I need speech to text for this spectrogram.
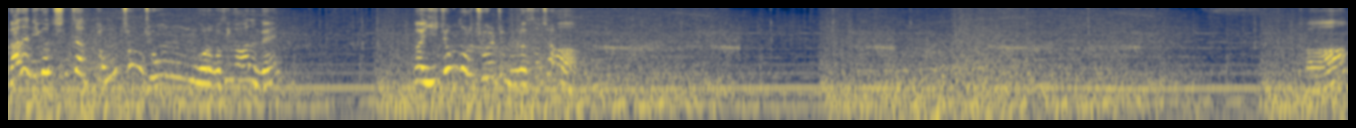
나는 이거 진짜 엄청 좋은 거라고 생각하는데 나 이 정도로 좋을 줄 몰랐어 차가. 자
